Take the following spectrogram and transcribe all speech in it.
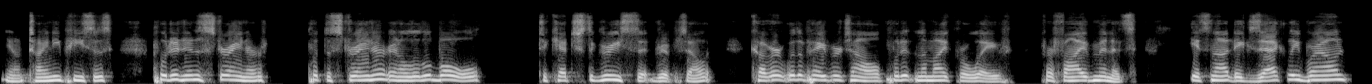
you know, tiny pieces, put it in a strainer, put the strainer in a little bowl to catch the grease that drips out, cover it with a paper towel, put it in the microwave for five minutes. It's not exactly brown,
